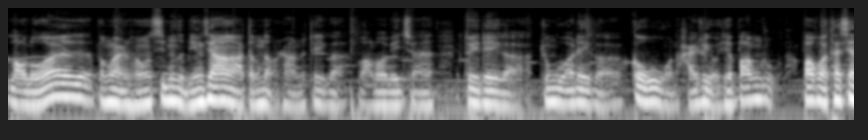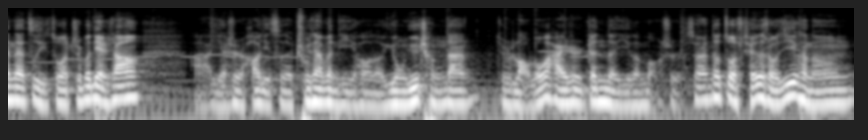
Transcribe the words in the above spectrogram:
老罗，甭管是从西门子冰箱啊等等上的这个网络维权，对这个中国这个购物呢，还是有些帮助的。包括他现在自己做直播电商。啊，也是好几次出现问题以后的勇于承担，就是老罗还是真的一个猛士。虽然他做锤子手机可能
